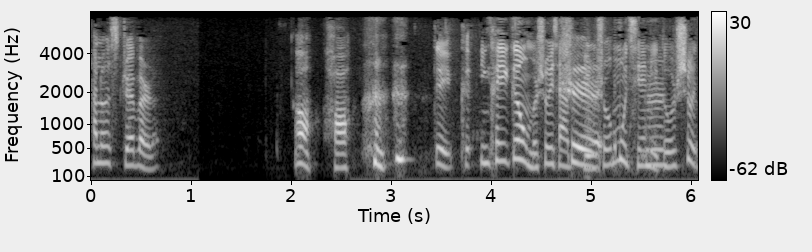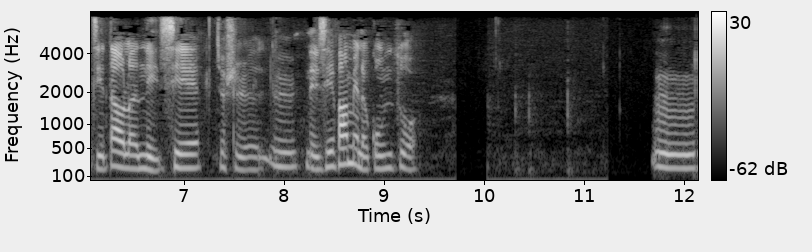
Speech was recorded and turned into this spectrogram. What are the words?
Hello Striver，。哦，好。对，可你可以跟我们说一下，比如说目前你都涉及到了哪些，就是嗯哪些方面的工作？嗯。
